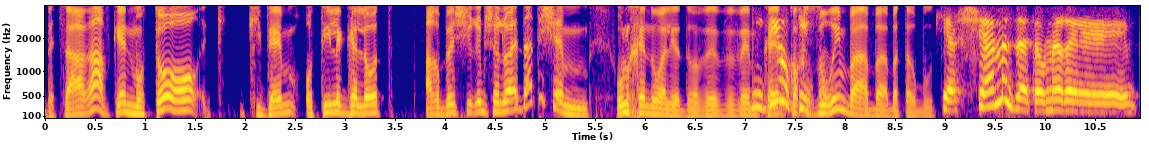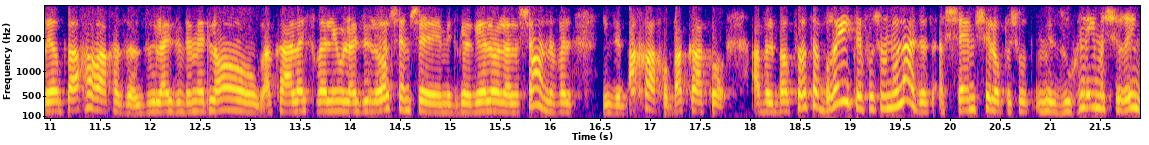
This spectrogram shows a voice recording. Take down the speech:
בצער רב, כן, מותו קידם אותי לגלות הרבה שירים שלא ידעתי שהם הולחנו על ידו, והם כאלה כל כך שזורים בתרבות. כי השם הזה, אתה אומר, אה, ברד בכרך, אז, אז אולי זה באמת לא, הקהל הישראלי אולי זה לא השם שמתגלגל לו על הלשון, אבל אם זה בכרך או בקק, אבל בארצות הברית, איפה שהוא נולד, אז השם שלו פשוט מזוהה עם השירים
